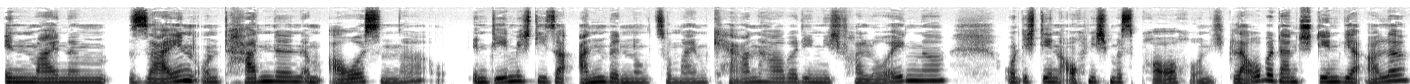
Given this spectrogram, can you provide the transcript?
in meinem Sein und Handeln im Außen, ne? Indem ich diese Anbindung zu meinem Kern habe, den ich verleugne und ich den auch nicht missbrauche. Und ich glaube, dann stehen wir alle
